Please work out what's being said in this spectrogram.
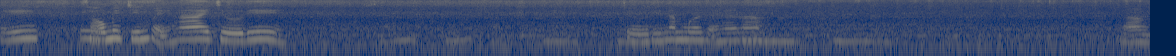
lấy 69,2 trừ đi trừ đi 50,25 bằng vâng.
